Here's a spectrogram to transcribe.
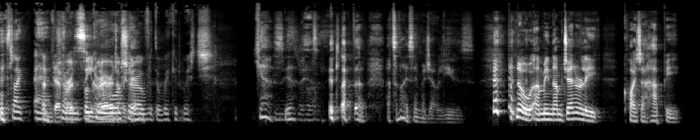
it's like uh, throwing a bucket of water over the wicked witch? Yes, yes. It's like that. That's a nice image I will use. But no, I mean, I'm generally quite a happy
